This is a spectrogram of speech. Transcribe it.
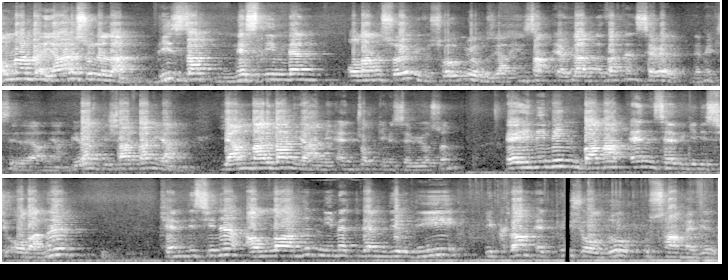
Onlar da ya Resulallah bizzat neslinden olanı söylemiyor, sormuyoruz yani insan evladını zaten sever demek istedi yani. yani. Biraz dışarıdan yani, yanlardan yani en çok kimi seviyorsun? Ehlimin bana en sevgilisi olanı kendisine Allah'ın nimetlendirdiği, ikram etmiş olduğu Usame'dir.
